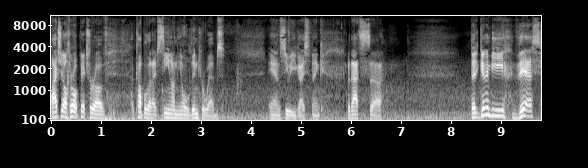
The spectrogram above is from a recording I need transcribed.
Actually, I'll throw a picture of a couple that I've seen on the old interwebs and see what you guys think. But that's, uh, they're gonna be, this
